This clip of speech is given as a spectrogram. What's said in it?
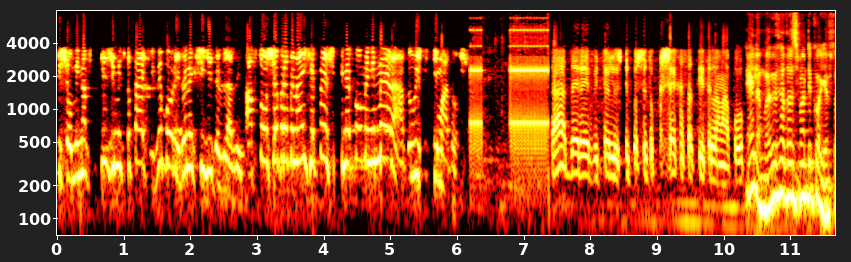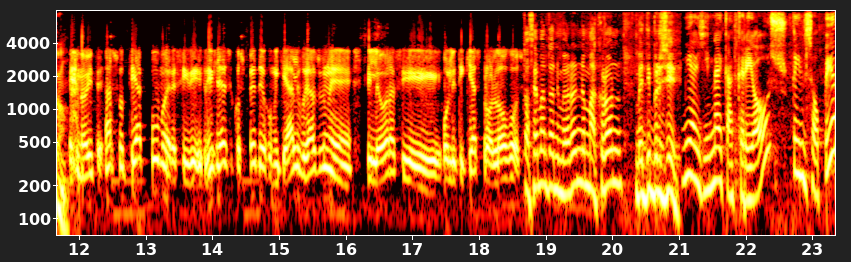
πίσω μην αυξήσει Μητσοτάκη. Δεν μπορεί, δεν εξηγείται δηλαδή. Αυτός έπρεπε να είχε πέσει την επόμενη μέρα του δυστυχήματος. Άντε ρε, επιτέλου σήκωσε, το ξέχασα τι ήθελα να πω. Έλα μου, δεν θα ήταν σημαντικό γι' αυτό. Εννοείται. Α το τι ακούμε, ρε. εσύ. 2025 έχουμε και άλλοι βγάζουν ε, στη τηλεόραση πολιτική αστρολόγος. Το θέμα των ημερών είναι μακρόν με την Μπριζή. Μια γυναίκα κρυός, τη οποία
